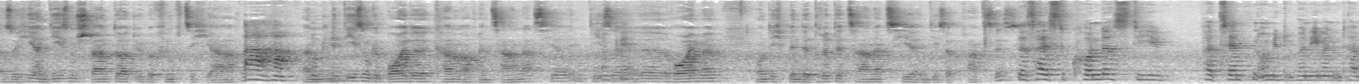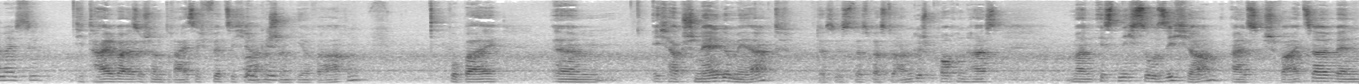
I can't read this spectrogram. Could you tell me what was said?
also hier an diesem Standort über 50 Jahre. Aha, okay. Mit diesem Gebäude kam auch ein Zahnarzt hier in diese Okay. äh, Räume und ich bin der dritte Zahnarzt hier in dieser Praxis. Das heißt, du konntest die Patienten auch mit übernehmen teilweise? Die teilweise schon 30, 40 Jahre schon hier waren. Wobei ähm, ich habe schnell gemerkt, das ist das, was du angesprochen hast, man ist nicht so sicher als Schweizer, wenn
